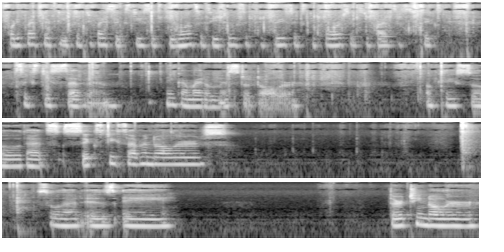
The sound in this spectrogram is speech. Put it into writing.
45, 50, 55, 60, 61, 62, 63, 64, 65, 66, 67. I think I might have missed a dollar. Okay, so that's $67. So that is a $13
